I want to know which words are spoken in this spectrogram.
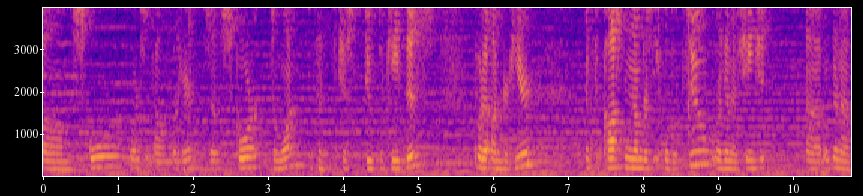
um, score, what is it? Oh, right here. So score to 1. We can just duplicate this, put it under here. If the costume number is equal to 2, we're going to change it. Uh, we're going to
